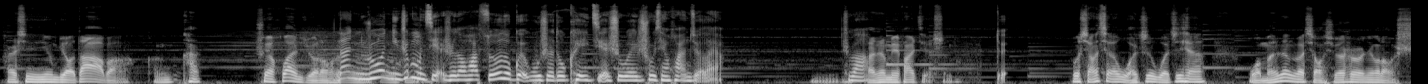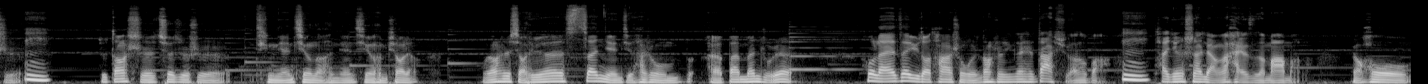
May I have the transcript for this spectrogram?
还是心理阴影比较大吧，可能看出现幻觉了。那你如果你这么解，释的话，所有的鬼故事都可以解释为出现幻觉了呀，嗯是吧？反正没法解释嘛。对，我想起来我之我之前我们那个小学时候那个老师，嗯就当时确实是挺年轻的，很年轻，很漂亮。我当时小学三年级，她是我们班呃班班主任。后来再遇到她的时候，我当时应该是大学了吧，嗯，她已经是他两个孩子的妈妈了，然后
